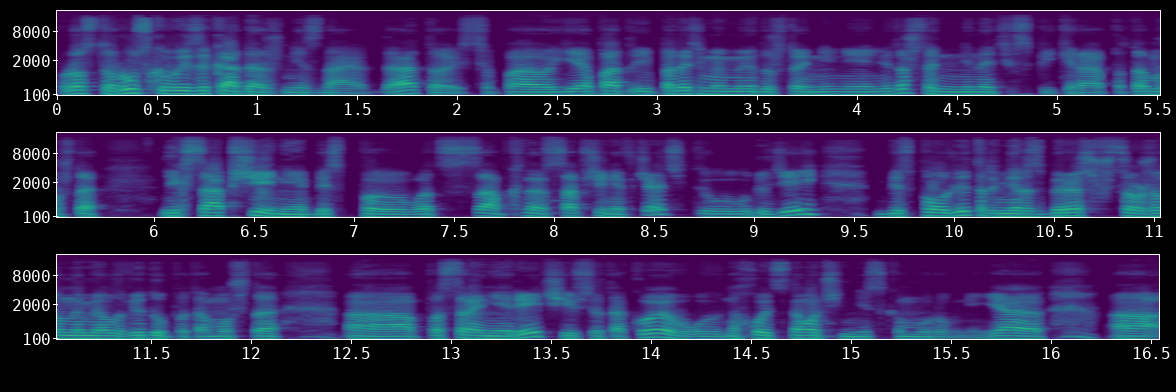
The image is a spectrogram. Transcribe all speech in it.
просто русского языка даже не знают, да, то есть по, я под, под этим имею в виду, что не, не, не то, что они не native спикеры, а потому что их сообщения без, вот сообщения в чатике у людей без пол-литра не разберешь, что же он имел в виду, потому что а, построение речи и все такое находится на очень низком уровне. Я а,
